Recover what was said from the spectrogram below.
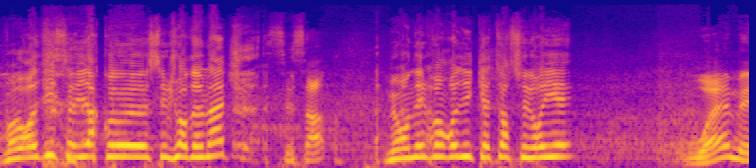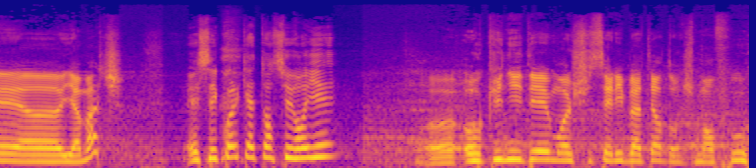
Vendredi, ça veut dire que c'est le jour de match? C'est ça. Mais on est le vendredi 14 février? Ouais, mais il y a match? Et c'est quoi le 14 février? Euh, Aucune idée, moi je suis célibataire donc je m'en fous.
